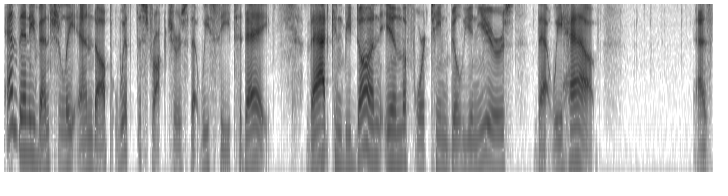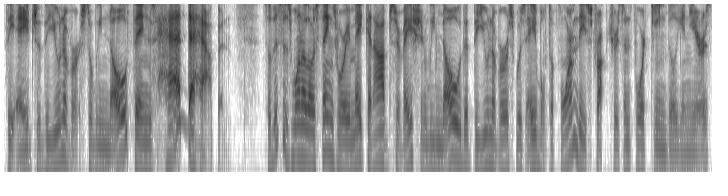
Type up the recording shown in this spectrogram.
and then eventually end up with the structures that we see today. That can be done in the 14 billion years that we have as the age of the universe. So we know things had to happen. So this is one of those things where we make an observation. We know that the universe was able to form these structures in 14 billion years.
